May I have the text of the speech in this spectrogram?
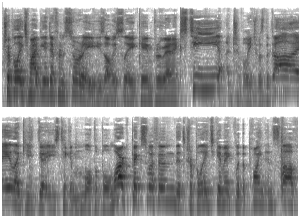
Triple H might be a different story. He's obviously came through NXT. Triple H was the guy. Like he, he's taken multiple mark picks with him. The Triple H gimmick with the point and stuff.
